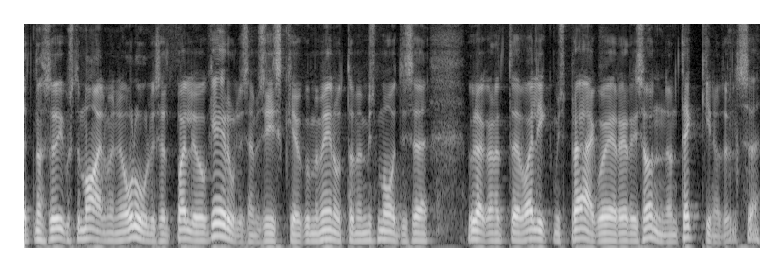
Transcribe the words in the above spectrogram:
et noh, see õiguste maailm on ju oluliselt palju keerulisem siiski ja kui me meenutame, mismoodi see ülekannete valik, mis praegu ERR-is on, on tekkinud üldse.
